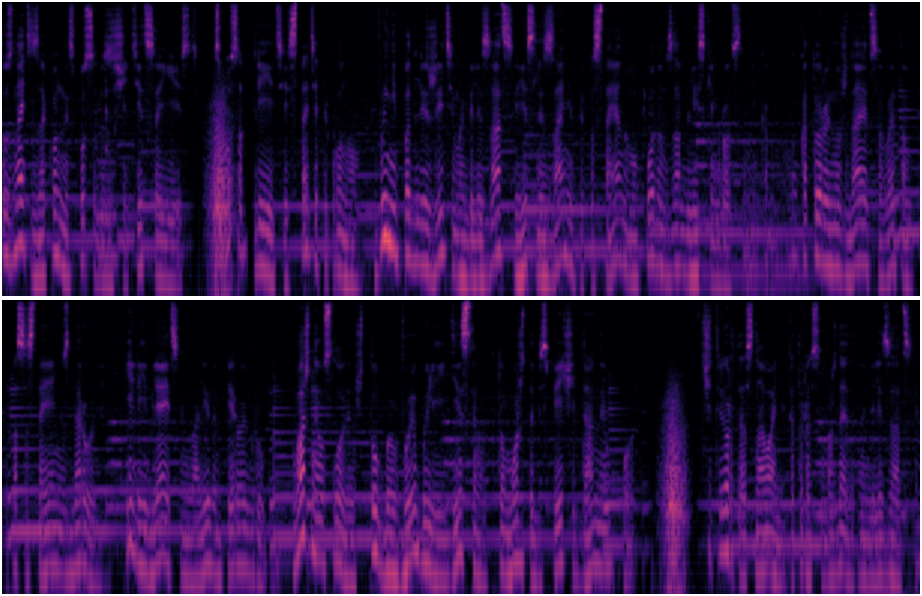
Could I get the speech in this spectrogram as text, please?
то знайте, законные способы защититься есть. Способ третий – стать опекуном. Вы не подлежите мобилизации, если заняты постоянным уходом за близким родственником, который нуждается в этом по состоянию здоровья или является инвалидом первой группы. Важное условие, чтобы вы были единственным, кто может обеспечить данный уход. Четвертое основание, которое освобождает от мобилизации,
